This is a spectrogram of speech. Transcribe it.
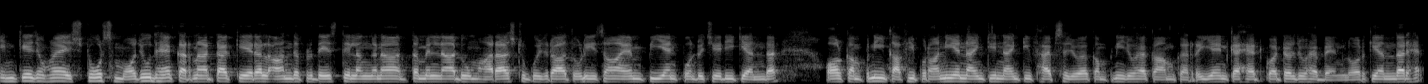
इनके जो है स्टोर्स मौजूद हैं। Karnataka Kerala Andhra Pradesh Telangana Tamil Nadu Maharashtra Gujarat Orissa M P and Pondicherry के अंदर। और कंपनी काफ़ी पुरानी है 1995 से जो है कंपनी जो है काम कर रही है। इनका हेडक्वार्टर जो है बेंगलोर के अंदर है।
